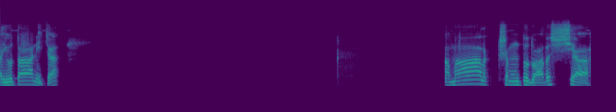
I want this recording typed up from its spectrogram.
ಅಯುತಾನಿ ಚ. ಅಮಾಲಕ್ಷಂ ತು ದ್ವಾದಶ್ಯಾಹ.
